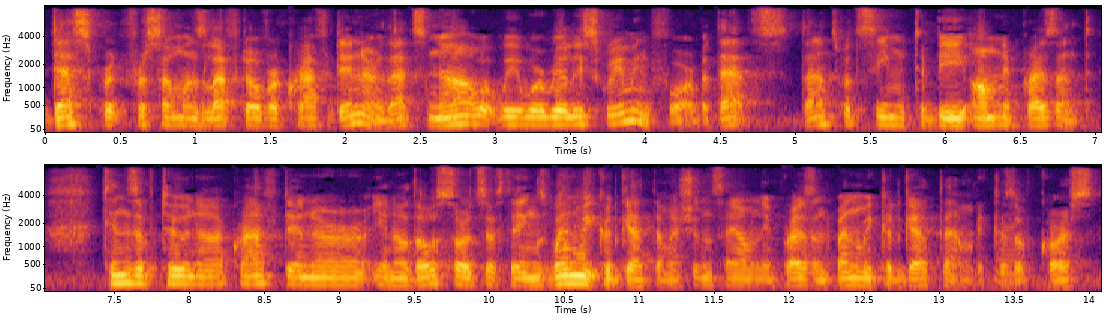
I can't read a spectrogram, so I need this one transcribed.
desperate for someone's leftover Kraft Dinner. That's not what we were really screaming for, but that's, that's what seemed to be omnipresent. Tins of tuna, Kraft Dinner, you know, those sorts of things when we could get them. I shouldn't say omnipresent when we could get them because right. of course,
